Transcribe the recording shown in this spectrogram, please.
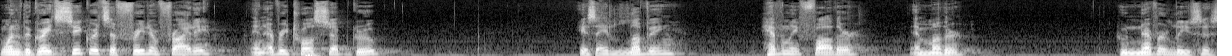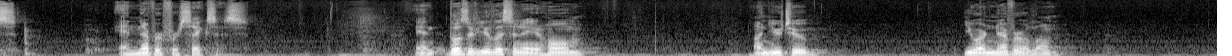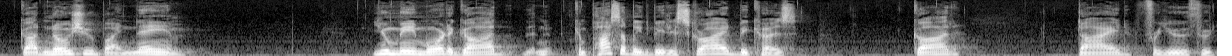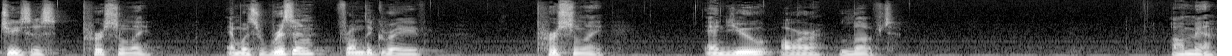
One of the great secrets of Freedom Friday and every 12 step group is a loving Heavenly Father and Mother who never leaves us and never forsakes us. And those of you listening at home on YouTube, you are never alone. God knows you by name. You mean more to God than can possibly be described because God died for you through Jesus personally and was risen from the grave personally. And you are loved. Amen.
